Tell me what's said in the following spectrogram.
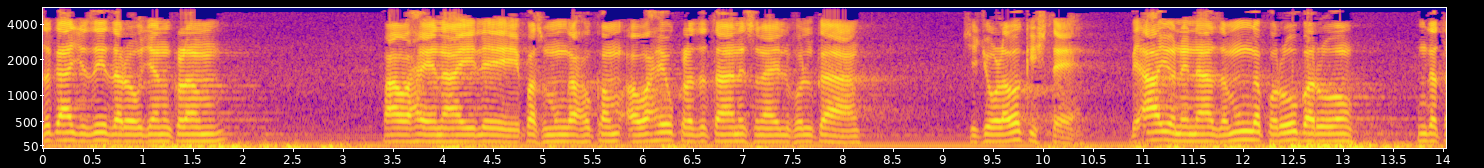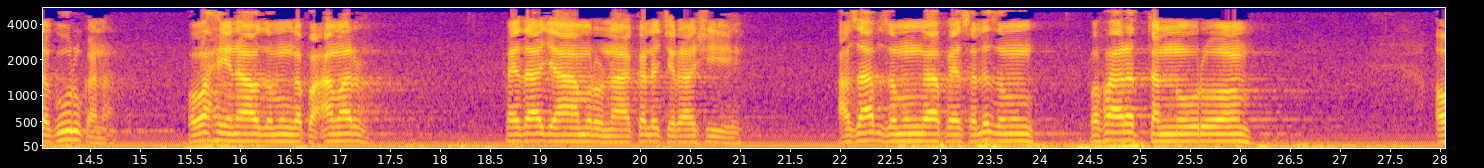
ځکه چې زه دروغجن کړم فاوحینا الیه پس مونږه حکم او وحی وکړ د تان اسرائیل فلکا چې جوړو کشته بیا یوننا زمونږ پرو برو موږ ته ګورو کنه وحینا او زمونږ په امر فیدا جامرنا کل چراشی عذاب زمونږه فیصله زمونږ وفارت تنور او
